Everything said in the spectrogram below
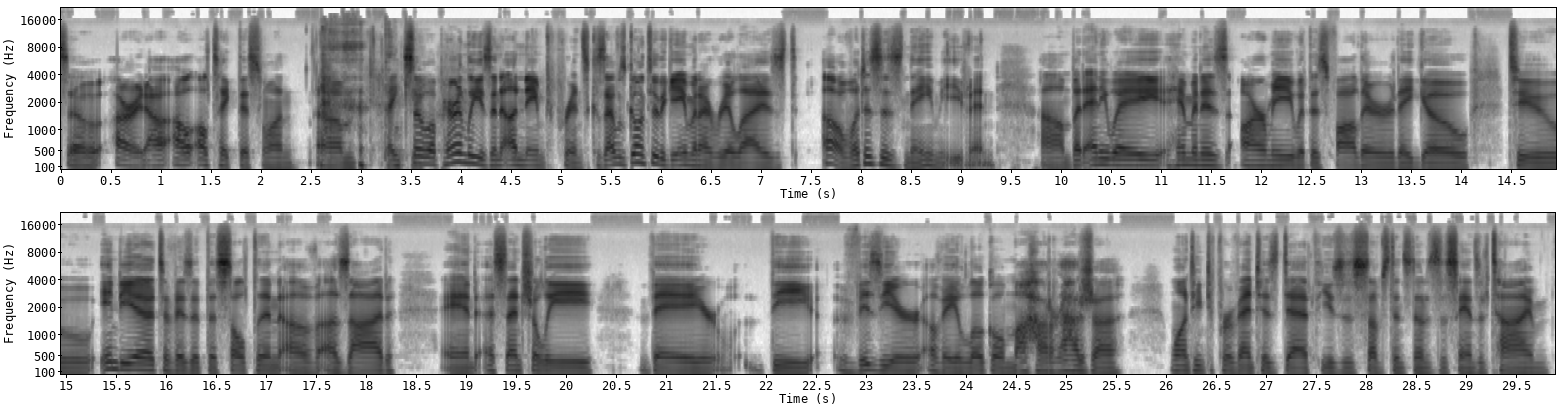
so, all right, I'll I'll, I'll take this one. Um, Thank you. So apparently, he's an unnamed prince because I was going through the game and I realized, oh, what is his name even? Um, but anyway, him and his army with his father, they go to India to visit the Sultan of Azad, and essentially, they're the vizier of a local Maharaja wanting to prevent his death, uses substance known as the Sands of Time,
